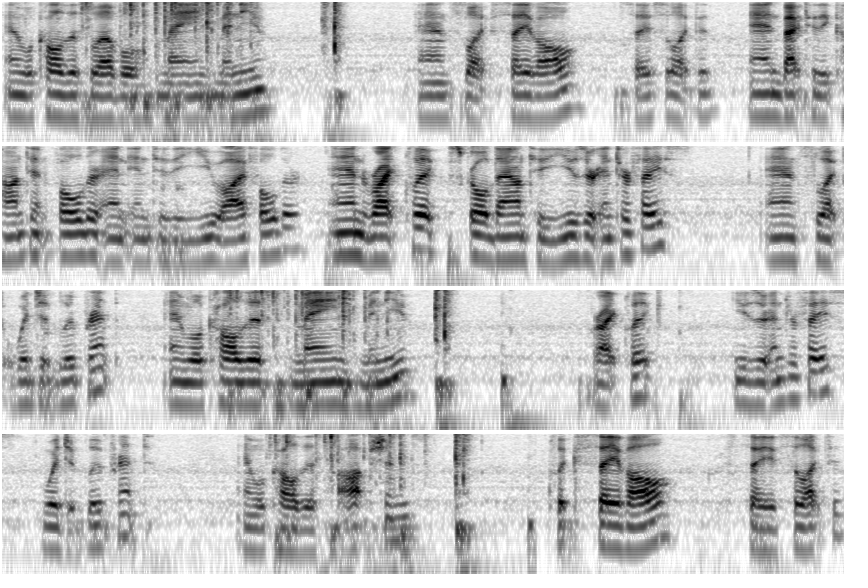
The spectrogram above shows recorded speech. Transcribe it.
and we'll call this level main menu and select save all, save selected and back to the content folder and into the UI folder and right click scroll down to user interface and select widget blueprint and we'll call this main menu right click user interface widget blueprint and we'll call this options. Click save all. Save selected.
